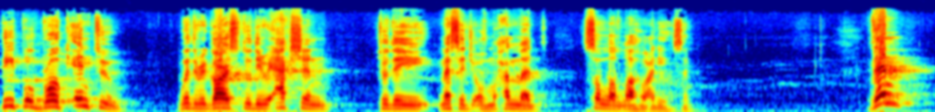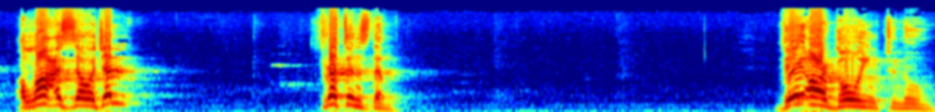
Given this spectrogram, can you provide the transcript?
people broke into with regards to the reaction to the message of Muhammad sallallahu alaihi wasallam. Then Allah Azza wa Jal threatens them. They are going to know.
